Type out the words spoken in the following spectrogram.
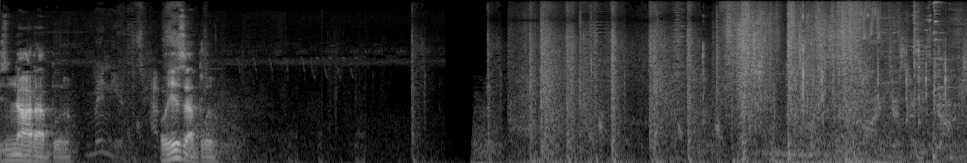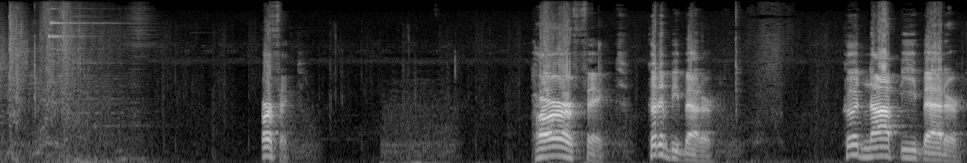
He's not at blue. Oh, he is at blue. Perfect. Perfect. Couldn't be better. Could not be better.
